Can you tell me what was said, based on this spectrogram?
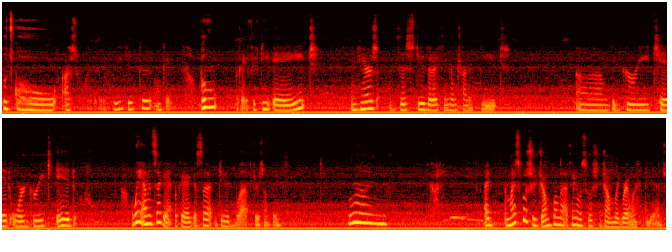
Let's go. I swear. If we get the. Okay. Boom. Okay, 58. And here's this dude that I think I'm trying to beat. Um, the Greek kid or Greek id. Wait, I'm in second. Okay, I guess that dude left or something. Run. I am I supposed to jump on that? I think I'm supposed to jump like right when I hit the edge.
